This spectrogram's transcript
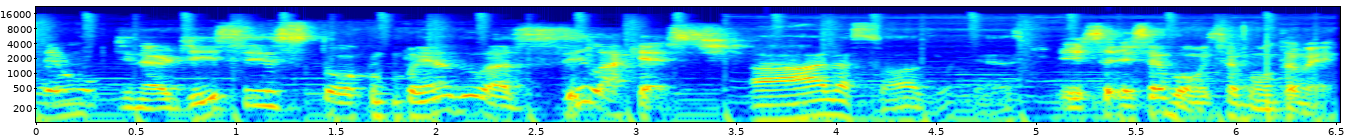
coisa, tem né? um... De nerdices, tô acompanhando a ZillaCast. Ah, olha só, podcast. Esse, esse é bom, esse é bom também.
